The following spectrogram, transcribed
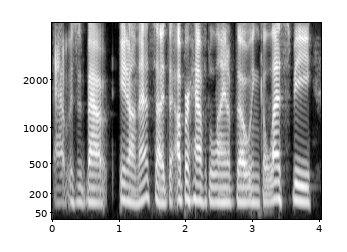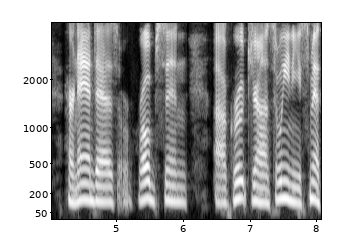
that was about it on that side. The upper half of the lineup, though, in Gillespie, Hernandez, Robeson, uh, John, Sweeney, Smith,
